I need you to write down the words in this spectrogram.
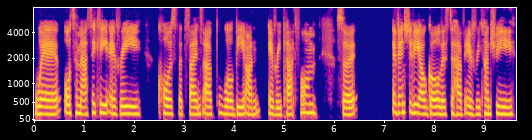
where automatically every cause that signs up will be on every platform. So eventually our goal is to have every country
